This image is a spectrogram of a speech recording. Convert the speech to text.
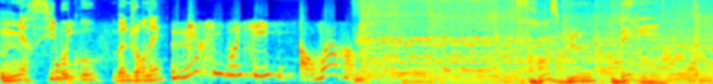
Merci beaucoup. Bonne journée. Merci vous aussi. Au revoir. France Bleu, Berry.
